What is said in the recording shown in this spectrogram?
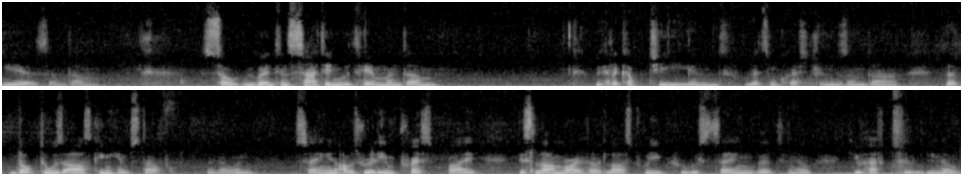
years, and um, so we went and sat in with him and. Um, we had a cup of tea and we had some questions, and uh, the doctor was asking him stuff, you know, and saying, you know, I was really impressed by this lama I heard last week who was saying that, you know, you have to, you know,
